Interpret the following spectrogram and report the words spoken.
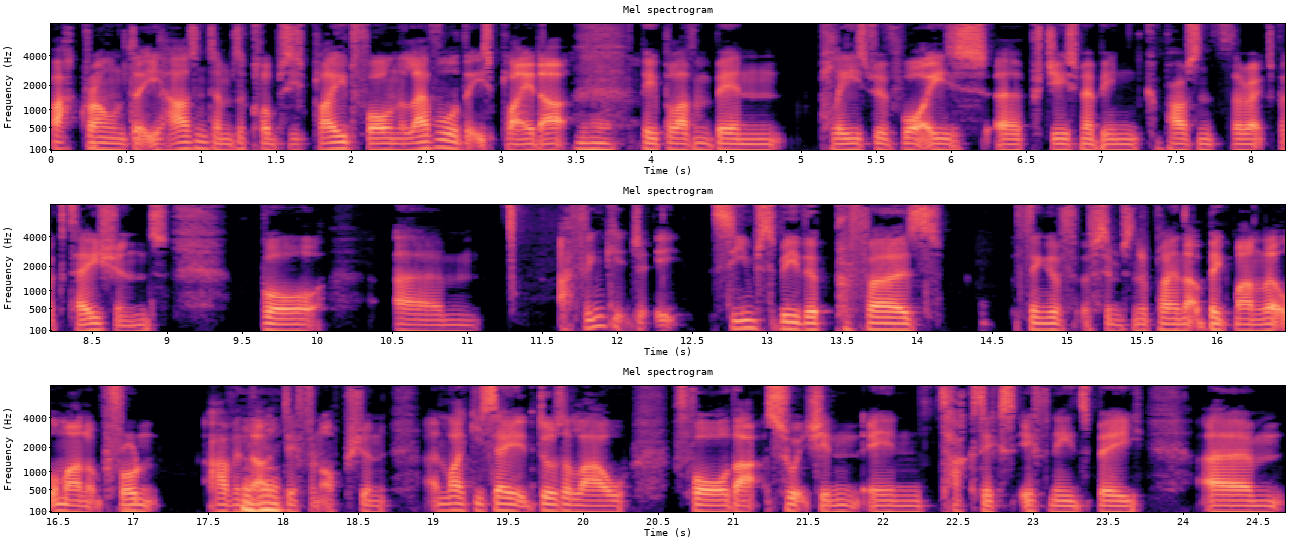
background that he has in terms of clubs he's played for and the level that he's played at, mm-hmm. people haven't been pleased with what he's uh, produced, maybe in comparison to their expectations. But um, I think it it seems to be the preferred thing of, of Simpson of playing that big man, little man up front having that mm-hmm. different option. And like you say, it does allow for that switching in tactics if needs be. Um,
